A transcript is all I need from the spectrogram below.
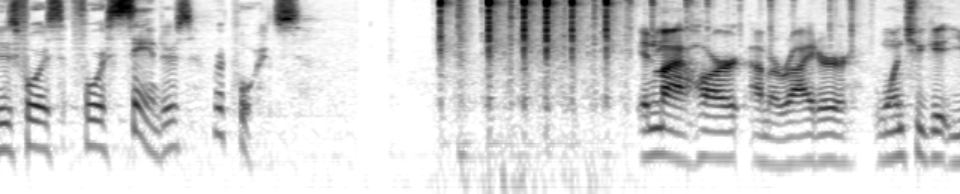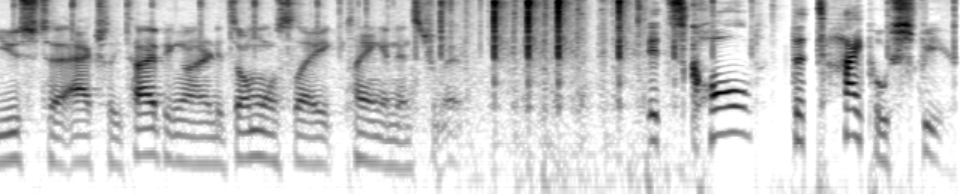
News 4's Forrest Sanders reports. In my heart, I'm a writer. Once you get used to actually typing on it, it's almost like playing an instrument. It's called the typosphere.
